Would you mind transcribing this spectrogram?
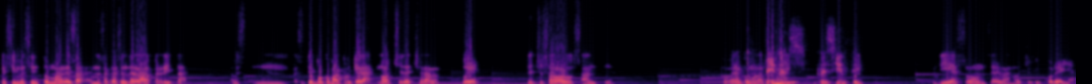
que sí me siento mal esa, en esa ocasión de la perrita, pues, mm, me sentí un poco mal porque era noche, de hecho era, fue, de hecho sábado santo. Eran como las apenas reciente 10 o 11 de la noche fui por ella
